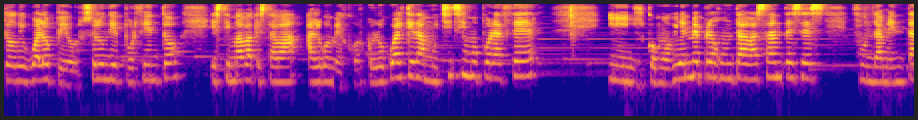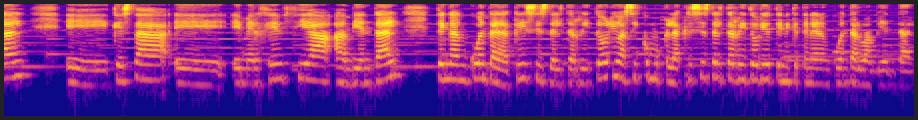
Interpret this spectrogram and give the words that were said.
todo igual o peor. Solo un 10% estimaba que estaba algo mejor, con lo cual queda muchísimo por hacer Y como bien me preguntabas antes, es fundamental eh, que esta eh, emergencia ambiental tenga en cuenta la crisis del territorio, así como que la crisis del territorio tiene que tener en cuenta lo ambiental.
